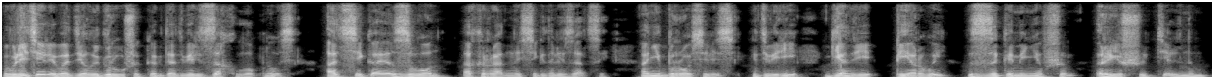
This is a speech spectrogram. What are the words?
влетели в отдел игрушек, когда дверь захлопнулась, отсекая звон охранной сигнализации. Они бросились к двери, Генри первый с закаменевшим решительным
